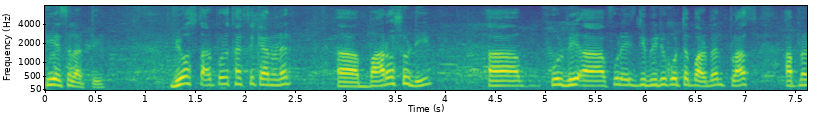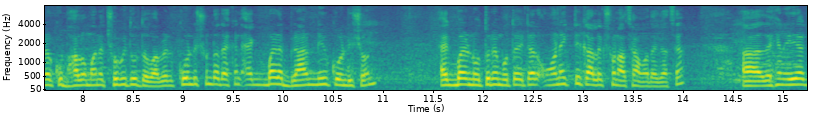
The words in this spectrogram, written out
ডিএসএলআরটি বিকজ তারপরে থাকছে ক্যাননের বারোশো D full full HD video করতে পারবেন। প্লাস আপনারা খুব ভালো মানের ছবি তুলতে পারবেন। কন্ডিশনটা দেখেন, একবারে ব্র্যান্ড নিউ কন্ডিশন একবারে নতুনের মতো, এটার অনেকটি কালেকশন আছে আমাদের কাছে। দেখেন এই এক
